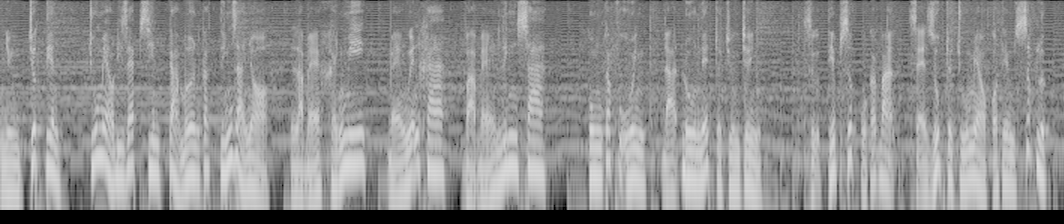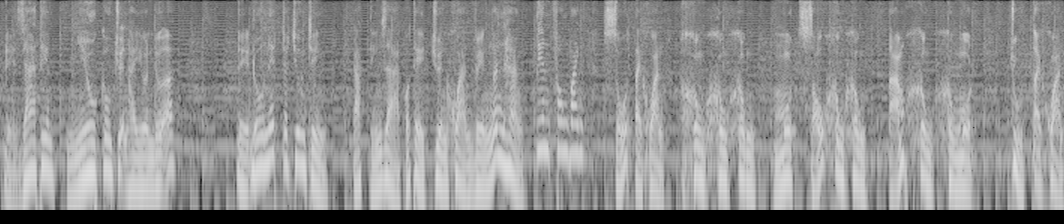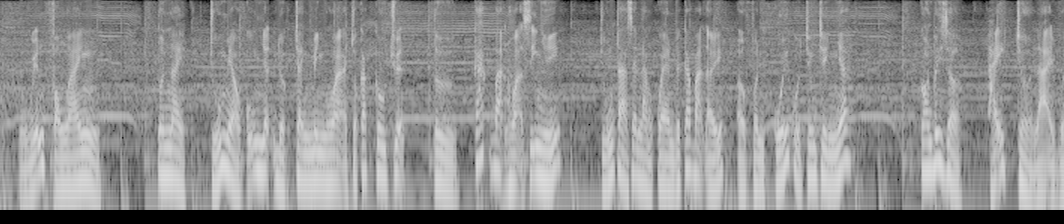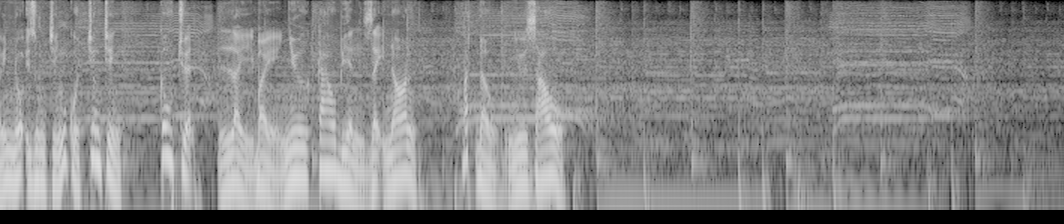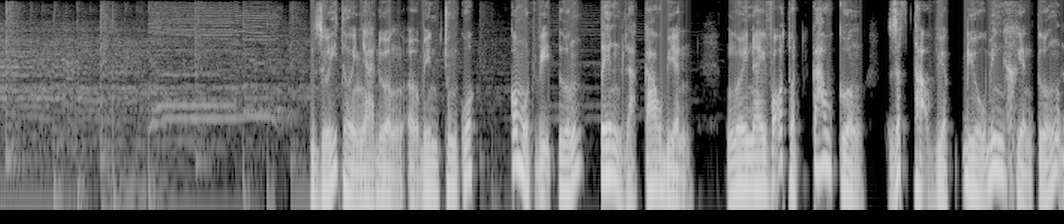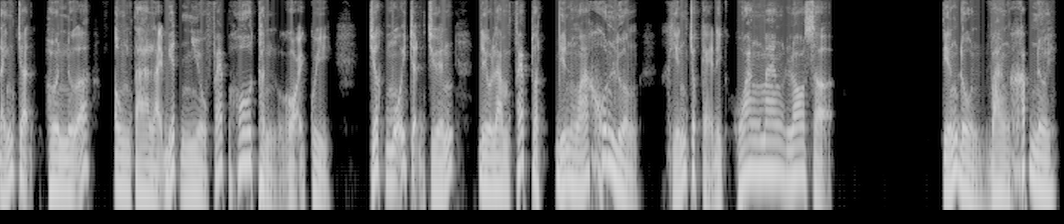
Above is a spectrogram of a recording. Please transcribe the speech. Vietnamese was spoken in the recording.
Nhưng trước tiên, chú Mèo Đi Dép xin cảm ơn các thính giả nhỏ là bé Khánh My, bé Nguyễn Kha và bé Linh Sa cùng các phụ huynh đã donate cho chương trình. Sự tiếp sức của các bạn sẽ giúp cho chú mèo có thêm sức lực để ra thêm nhiều câu chuyện hay hơn nữa. Để donate cho chương trình, các thính giả có thể chuyển khoản về ngân hàng Tiên Phong Banh số tài khoản 000 1600 8001, chủ tài khoản Nguyễn Phong Anh. Tuần này, chú mèo cũng nhận được tranh minh họa cho các câu chuyện từ các bạn họa sĩ nhí Chúng ta sẽ làm quen với các bạn ấy ở phần cuối của chương trình nhé. Còn bây giờ, hãy trở lại với nội dung chính của chương trình. Câu chuyện lẩy bẩy như cao biển dậy non. Bắt đầu như sau. Dưới thời nhà Đường ở bên Trung Quốc, có một vị tướng tên là Cao Biển người này võ thuật cao cường, rất thạo việc điều binh khiển tướng đánh trận. Hơn nữa, ông ta lại biết nhiều phép hô thần gọi quỷ. Trước mỗi trận chiến đều làm phép thuật biến hóa khôn lường, khiến cho kẻ địch hoang mang lo sợ. Tiếng đồn vang khắp nơi.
